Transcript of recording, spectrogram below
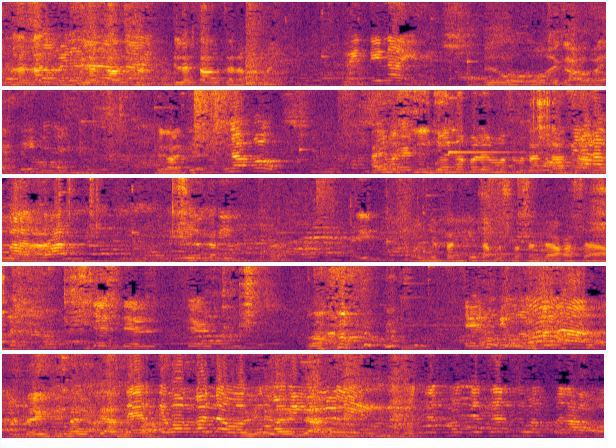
Ilan, taon- ilan, taon ka, ilan taon ka na ba, Mike? 29. Ay, oo, ikaw ba? 29. Ikaw, Jen. Nako. Ay, mas si Jen na pala yung mas matanda Ako sa akin lahat. Ilan ka? 18. Ha? O, niyan kita, mas matanda ka sa akin. Thir- 30. 31 ka na. 1990 ano pa? 31 ka na, wag mo 1990 kaming ano? hiling. Magka-31 pala ako.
